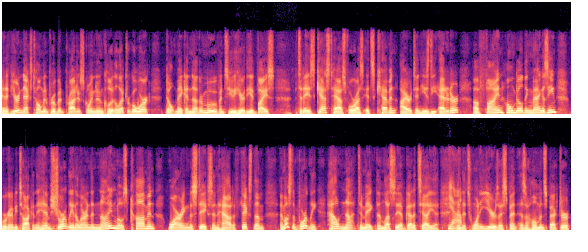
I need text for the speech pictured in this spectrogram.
And if your next home improvement project is going to include electrical work, don't make another move until you hear the advice today's guest has for us. It's Kevin Ireton. He's the editor of Fine Homebuilding Magazine. We're going to be talking to him shortly to learn the nine most common wiring mistakes and how to fix them, and most importantly, how not to make them. Leslie, I've got to tell you, Yeah. in the 20 years I spent as a home inspector,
